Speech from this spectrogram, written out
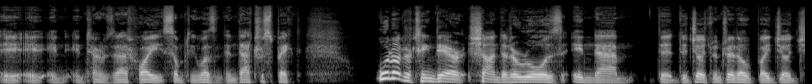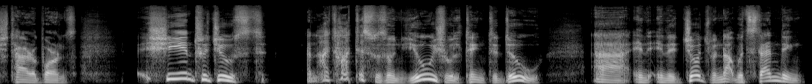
in, in terms of that why something wasn't in that respect. One other thing there, Sean, that arose in um, the, the judgment read out by Judge Tara Burns, she introduced, and I thought this was an unusual thing to do uh, in, in a judgment, notwithstanding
